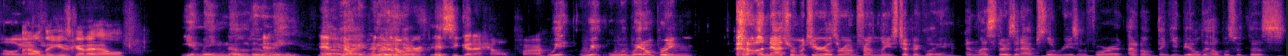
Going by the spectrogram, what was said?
Oh, yeah. I don't think he's gonna help. You mean Nalumi? Lumi? And No, how, we how don't- on earth is he going to help, huh? We we we we don't bring unnatural materials around friendlies typically, unless there's an absolute reason for it. I don't think he'd be able to help us with this.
